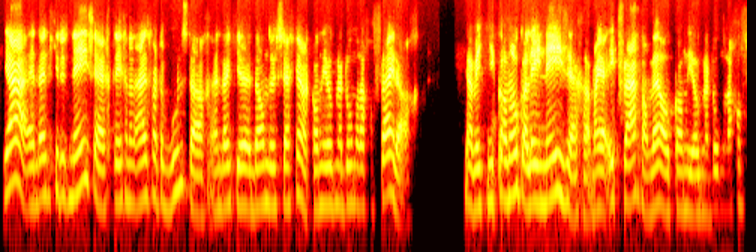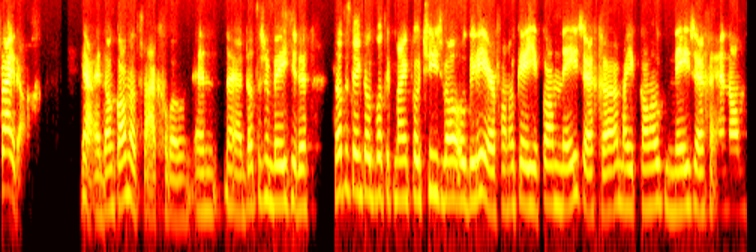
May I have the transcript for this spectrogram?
Ja, en dat je dus nee zegt tegen een uitvaart op woensdag. En dat je dan dus zegt, ja, kan die ook naar donderdag of vrijdag? Ja, weet je, je kan ook alleen nee zeggen. Maar ja, ik vraag dan wel, kan die ook naar donderdag of vrijdag? Ja, en dan kan dat vaak gewoon. En nou ja, dat is een beetje de, dat is denk ik ook wat ik mijn coaches wel ook leer. Van oké, je kan nee zeggen, maar je kan ook nee zeggen en dan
